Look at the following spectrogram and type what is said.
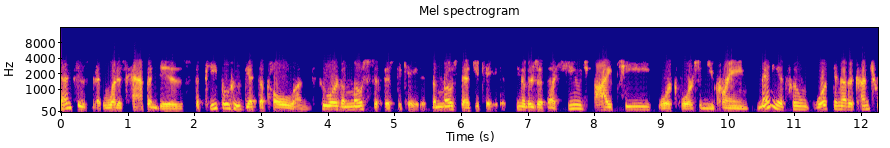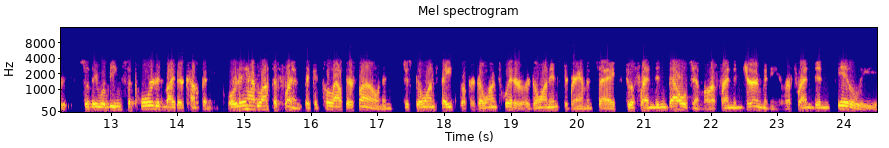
sense is that what has happened is the people who get to Poland, who are the most sophisticated, the most educated, you know, there's a, a huge IT workforce in Ukraine, many of whom worked in other countries. So they were being supported by their company, or they had lots of friends. They could pull out their phone and just go on Facebook or go on Twitter or go on Instagram and say to a friend in Belgium or a friend in Germany or a friend in Italy,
